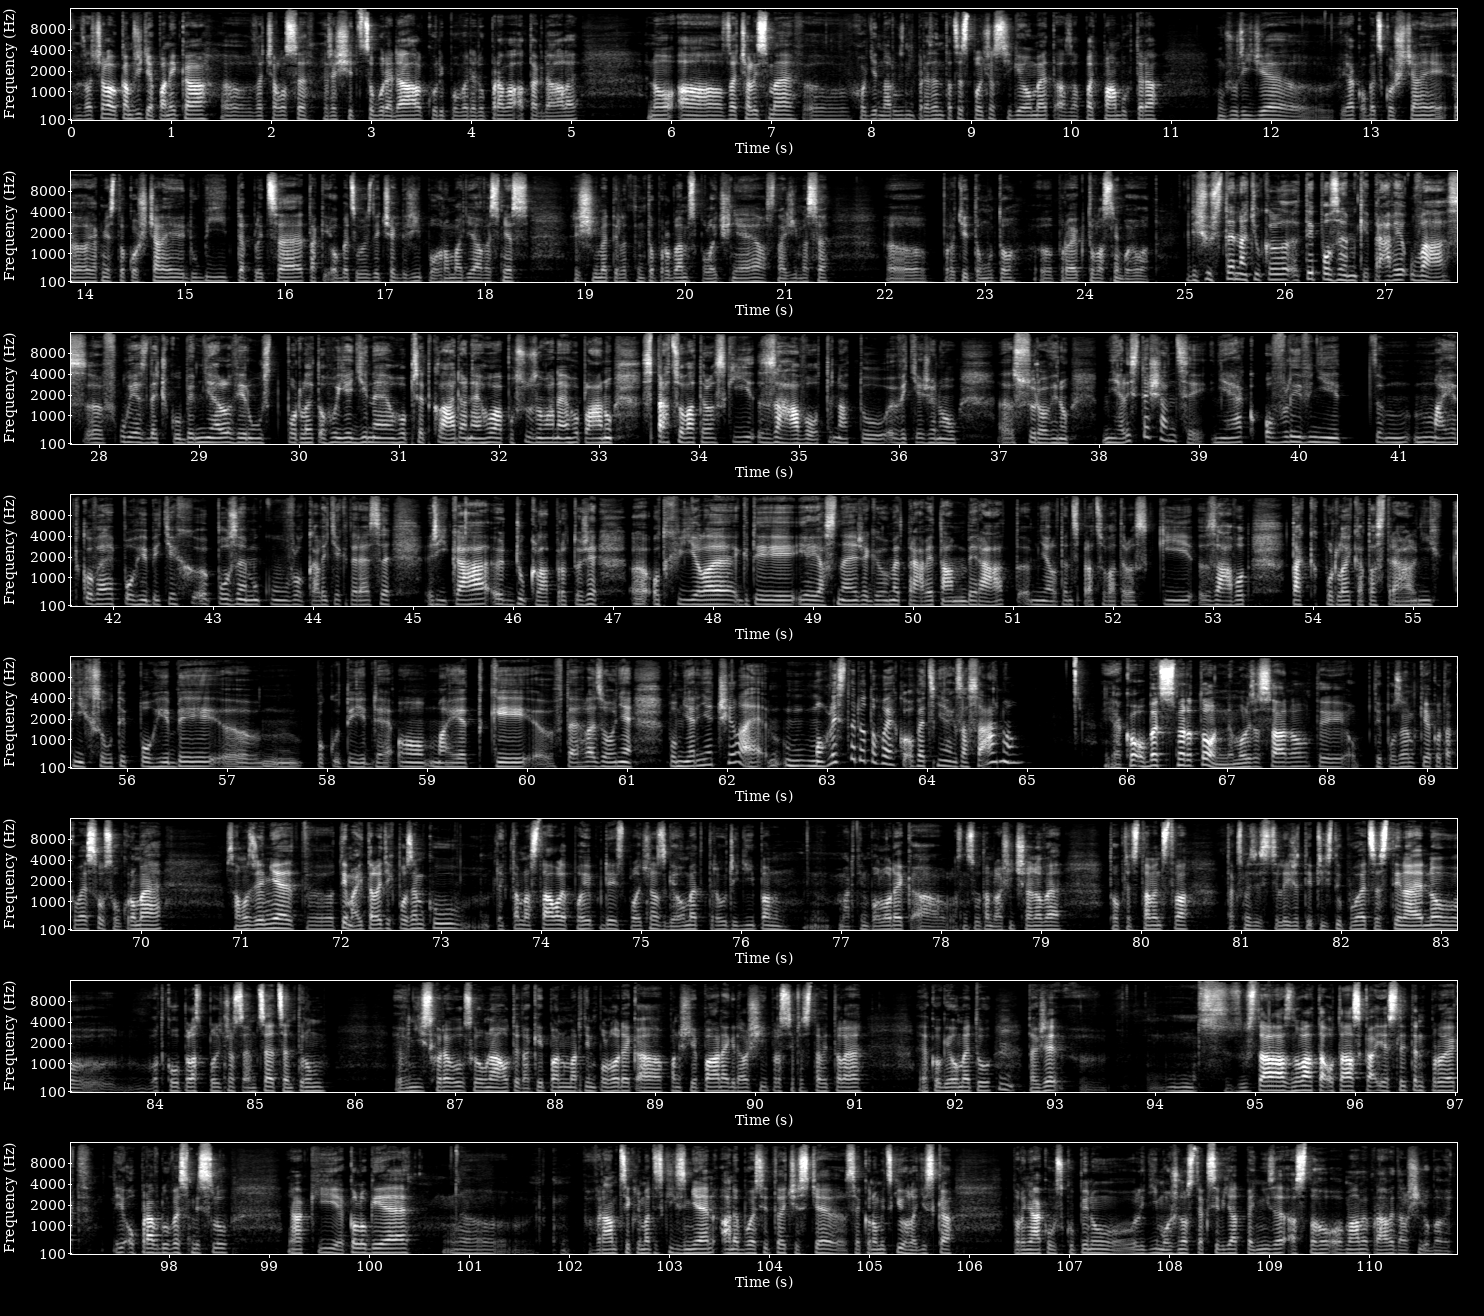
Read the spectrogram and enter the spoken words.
Začala okamžitě panika, začalo se řešit, co bude dál, kudy povede doprava a tak dále. No a začali jsme eh, chodit na různé prezentace společnosti Geomet a zaplať pámbu, která můžu říct, že eh, jak obec Košťany, eh, jak město Košťany, Dubí, Teplice, tak i obec Ujezdiček drží pohromadě a ve směs řešíme tyhle, tento problém společně a snažíme se proti tomuto projektu vlastně bojovat. Když už jste naťukl ty pozemky, právě u vás eh, v újezdečku by měl vyrůst podle toho jediného předkládaného a posuzovaného plánu zpracovatelský závod na tu vytěženou eh, surovinu. Měli jste šanci nějak ovlivnit majetkové pohyby těch eh, pozemků v lokalitě, které se říká eh, Dukla, protože eh, od chvíle, kdy je jasné, že Geomet právě tam by rád měl ten zpracovatelský závod, tak podle katastrálních knih jsou ty pohyby, pokud jde o majetky v téhle zóně, poměrně čilé. Mohli jste do toho jako obec nějak zasáhnout? Jako obec jsme do toho nemohli zasáhnout, ty, ty pozemky jako takové jsou soukromé. Samozřejmě ty majitele těch pozemků, teď tam nastával pohyb, kdy společnost Geomet, kterou řídí pan Martin Polodek a vlastně jsou tam další členové toho představenstva, tak jsme zjistili, že ty přístupové cesty najednou odkoupila společnost MC Centrum, v ní shodou, shodou náhody taky pan Martin Polhodek a pan Štěpánek, další prostě představitelé jako Geometu. Hmm. Takže mm, zůstává znova ta otázka, jestli ten projekt je opravdu ve smyslu nějaký ekologie, v rámci klimatických změn, anebo jestli to je čistě z ekonomického hlediska pro nějakou skupinu lidí možnost, jak si vydělat peníze a z toho máme právě další obavy.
